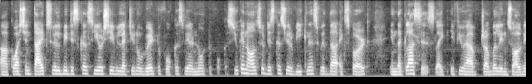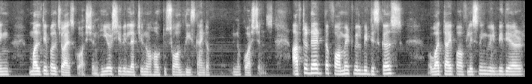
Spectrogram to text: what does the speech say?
uh, question types will be discussed. He or she will let you know where to focus, where not to focus. You can also discuss your weakness with the expert in the classes. Like if you have trouble in solving multiple choice question, he or she will let you know how to solve these kind of you know questions. After that, the format will be discussed. What type of listening will be there,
